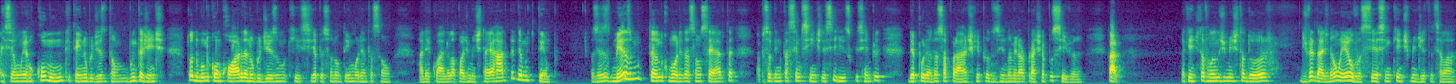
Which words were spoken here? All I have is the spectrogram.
esse é um erro comum que tem no budismo. Então, muita gente, todo mundo concorda no budismo que se a pessoa não tem uma orientação adequada, ela pode meditar errado e perder muito tempo. Às vezes, mesmo estando com uma orientação certa, a pessoa tem que estar sempre ciente desse risco e sempre depurando a sua prática e produzindo a melhor prática possível. Né? Claro, aqui a gente está falando de meditador de verdade, não eu, você, assim, que a gente medita, sei lá,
